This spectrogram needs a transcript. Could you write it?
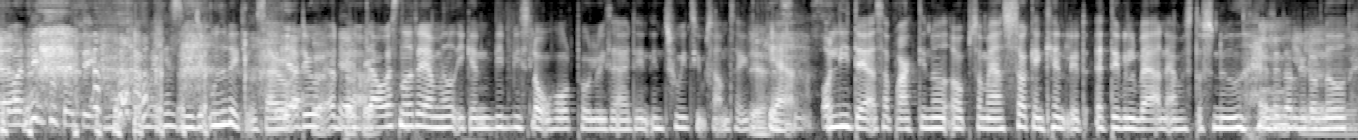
Det var en helt perfekt idé. Ja, man kan sige, at det udviklede sig jo. Ja. Ja. Og det er jo, Ja, at, det er der er også noget der med, igen, vi, vi slår hårdt på, Louise, at det er en intuitiv samtale. Ja. Ja. Og lige der, så bragte de noget op, som er så genkendeligt, at det vil være nærmest at snyde alle, der lytter Ja, med, ja, ja.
